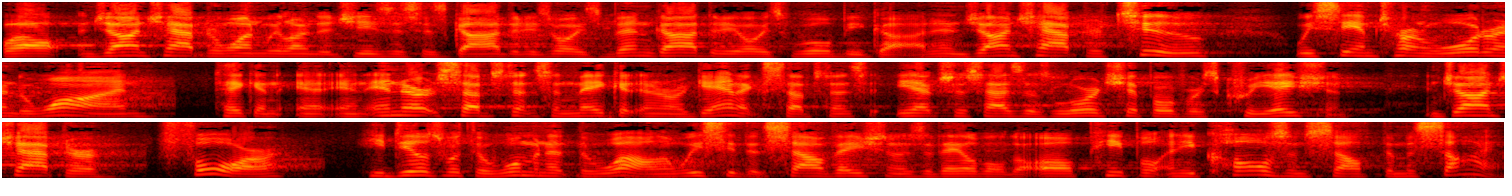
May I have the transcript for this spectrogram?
Well, in John chapter 1, we learn that Jesus is God, that he's always been God, that he always will be God. And in John chapter 2, we see him turn water into wine, take an, an inert substance and make it an organic substance. He exercises lordship over his creation. In John chapter 4, he deals with the woman at the well, and we see that salvation is available to all people, and he calls himself the Messiah.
